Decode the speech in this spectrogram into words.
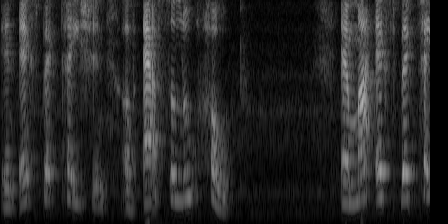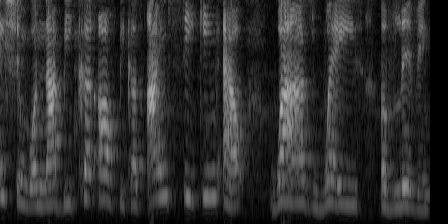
in expectation of absolute hope and my expectation will not be cut off because I'm seeking out wise ways of living.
